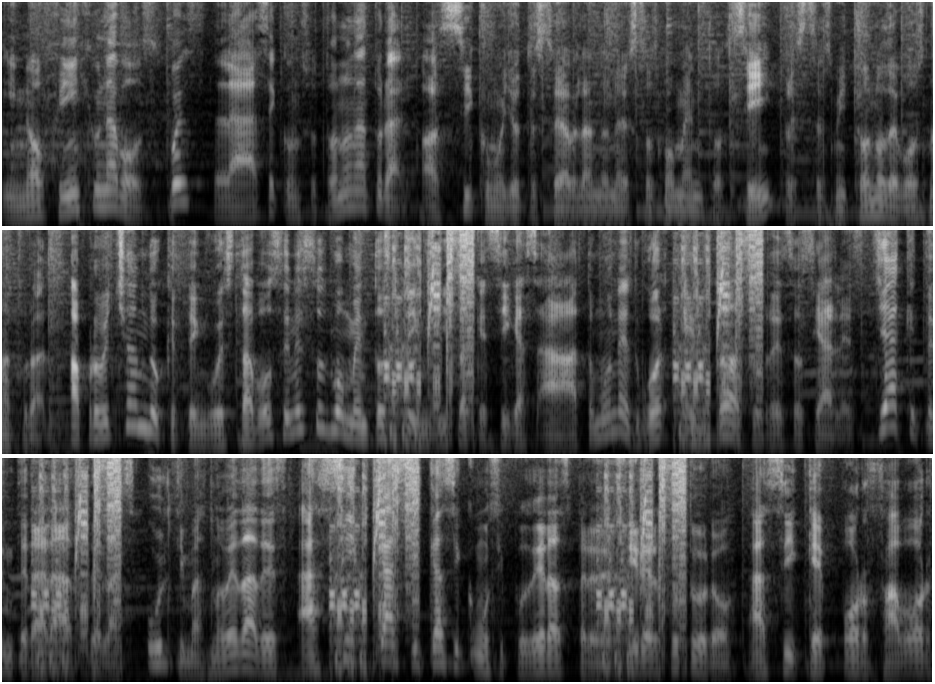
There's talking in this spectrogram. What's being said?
y no finge una voz, pues la hace con su tono natural. Así como yo te estoy hablando en estos momentos. Sí, este es mi tono de voz natural. Aprovechando que tengo esta voz, en estos momentos te invito a que sigas a Atomo Network en todas sus redes sociales, ya que te enterarás de las últimas novedades, así casi casi como si pudieras predecir el futuro. Así que por favor,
